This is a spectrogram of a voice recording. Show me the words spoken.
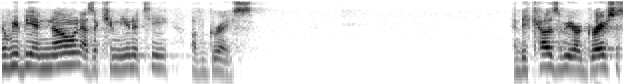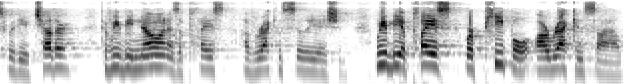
That we'd be known as a community of grace. And because we are gracious with each other, that we be known as a place of reconciliation. We'd be a place where people are reconciled.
